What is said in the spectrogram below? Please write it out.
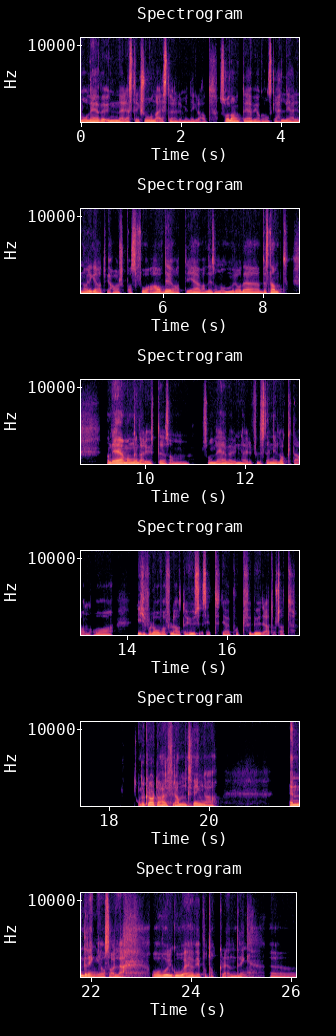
må leve under restriksjoner i større eller mindre grad. Så langt er vi jo ganske heldige her i Norge at vi har såpass få av de, og at de er veldig sånn områdebestemt. Men det er mange der ute som, som lever under fullstendig lockdown. og ikke får lov å forlate huset sitt. De har portforbud, rett og slett. Og det er klart det har fremtvinger endring i oss alle. Og hvor gode er vi på å takle endring? Uh,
